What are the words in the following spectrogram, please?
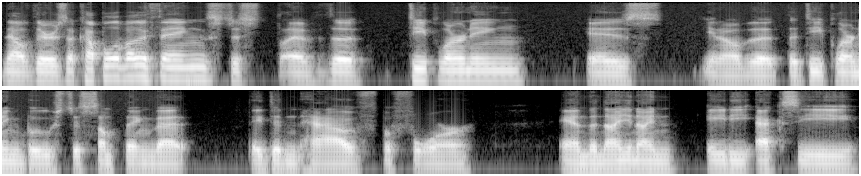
Now, there's a couple of other things. Just uh, the deep learning is, you know, the the deep learning boost is something that they didn't have before, and the 9980 XE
